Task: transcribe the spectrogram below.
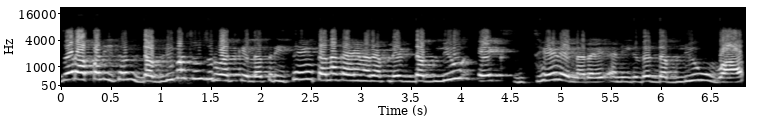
जर आपण इथून डब्ल्यू पासून सुरुवात केलं तर इथे येताना काय येणार आहे आपले? डब्ल्यू एक्स झेड येणार आहे आणि इकडे डब्ल्यू वाय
